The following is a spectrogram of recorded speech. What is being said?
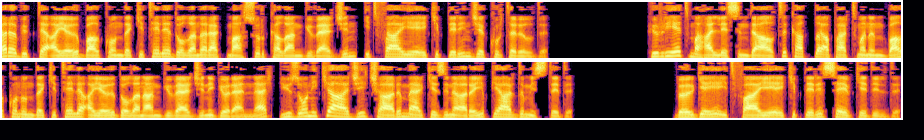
Karabük'te ayağı balkondaki tele dolanarak mahsur kalan güvercin, itfaiye ekiplerince kurtarıldı. Hürriyet Mahallesi'nde 6 katlı apartmanın balkonundaki tele ayağı dolanan güvercini görenler, 112 acil çağrı merkezini arayıp yardım istedi. Bölgeye itfaiye ekipleri sevk edildi.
